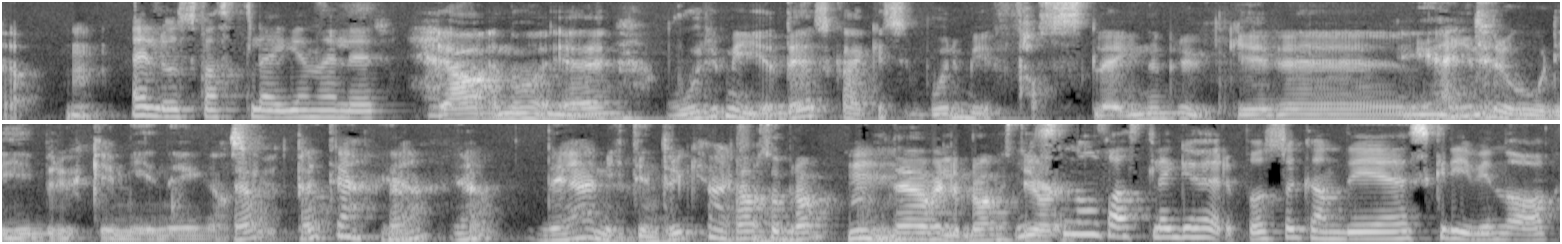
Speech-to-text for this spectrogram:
ja. mm. Eller hos fastlegen, eller Ja, nå, eh, hvor mye det skal jeg ikke si, hvor mye fastlegene bruker eh, Jeg tror de bruker Mini ganske Ja, utbredt. Ja. ja, Ja, ja. Det er mitt inntrykk. i hvert Ja, fall. så bra. Mm. Det er veldig bra hvis de Hvis gjør det. Hvis noen fastlege hører på, så kan de skrive inn og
